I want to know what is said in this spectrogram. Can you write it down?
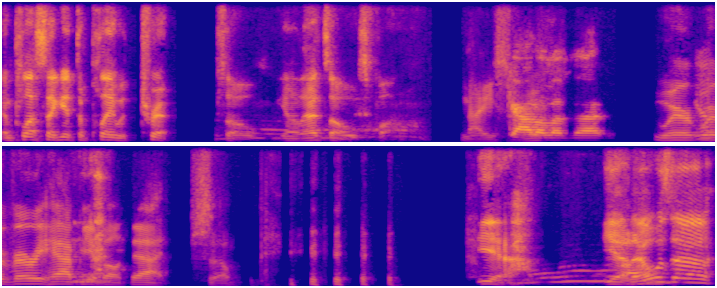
And plus, I get to play with Trip, so you know that's always fun. Nice. Gotta We're, love that. we're, Yep. we're very happy about that. So Yeah, yeah, that Um, was a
